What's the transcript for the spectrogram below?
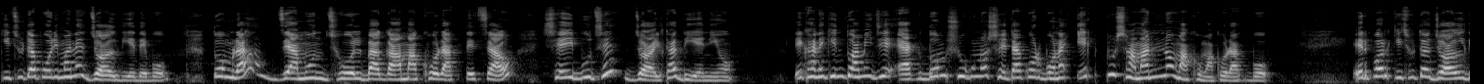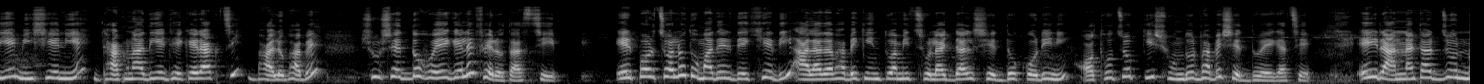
কিছুটা পরিমাণে জল দিয়ে দেব। তোমরা যেমন ঝোল বা গামাখো রাখতে চাও, সেই বুঝে জলটা দিয়ে নিও। এখানে কিন্তু আমি যে একদম শুকনো সেটা করব না, একটু সামান্য মাখো মাখো রাখব। এরপর কিছুটা জল দিয়ে মিশিয়ে নিয়ে ঢাকনা দিয়ে ঢেকে রাখছি, ভালোভাবে সুসেদ্ধ হয়ে গেলে ফেরত আসছি। এরপর চলো তোমাদের দেখিয়ে দিই, আলাদাভাবে কিন্তু আমি ছোলার ডাল সেদ্ধ করিনি, অথচ কি সুন্দরভাবে সেদ্ধ হয়ে গেছে। এই রান্নাটার জন্য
